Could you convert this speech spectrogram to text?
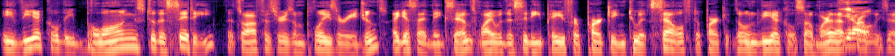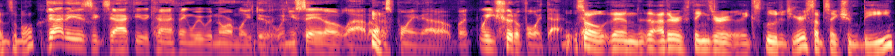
a vehicle that belongs to the city, that's officers, employees, or agents. I guess that makes sense. Why would the city pay for parking to itself to park its own vehicle somewhere? That's You know- probably sensible. That is exactly the kind of thing we would normally do. When you say it out loud, I'm just pointing that out. But we should avoid that. So then the other things are excluded here. Subsection B,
